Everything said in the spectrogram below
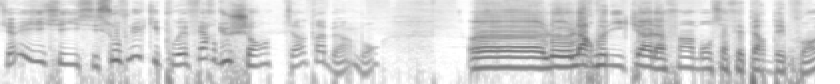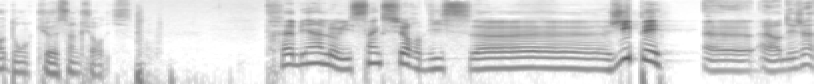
tiens il, s'est- souvenu qu'il pouvait faire du chant. Tiens très bien, bon. Euh, l'harmonica à la fin, bon ça fait perdre des points, donc euh, 5 sur 10. Très bien Loïs, 5 sur 10. Euh, JP Euh, alors déjà,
